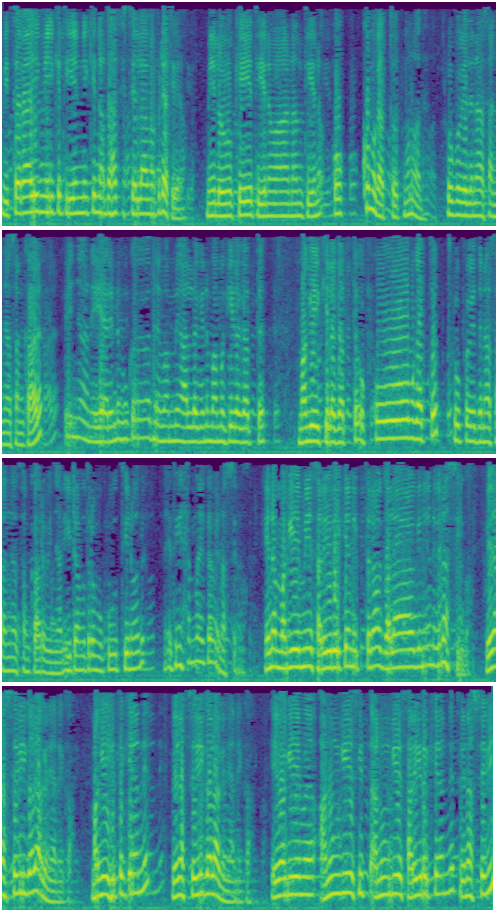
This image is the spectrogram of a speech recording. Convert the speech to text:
විතරයි මේකේ තියෙන්නේ කියන අදහස ඉස්සෙල්ලාම අපිට ඇති වෙනවා. මේ ලෝකේ තියෙනවා නම් තියෙන ඔක්කොම ගත්තොත් මොනවද? රූප වේදනා සංඥා සංකාර විඥාන. ඒ ඇරෙන්න මොකද මම මේ අල්ලගෙන මම කියලා ගත්ත මගේ කියලා ගත්ත ඔක්කොම ගත්තොත් රූප වේදනා සංඥා සංකාර විඥාන. ඊට අමතරව මොකුත් තියනවද? ඉතින් හැම එකම වෙනස් වෙනවා. එහෙනම් මගේ මේ ශරීරය කියන්නේ එක්තරා ගලාගෙන යන වෙනස් වීමක්. වෙනස් වෙවි ගලාගෙන යන එකක්. මගේ හිත කියන්නේ වෙනස් වෙවි ගලාගෙන යන එකක්. ඒ වගේම අනුන්ගේ සිත් අනුන්ගේ ශරීර කියන්නේත් වෙනස් වෙවි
